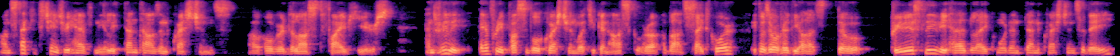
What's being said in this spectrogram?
on Stack Exchange, we have nearly 10,000 questions uh, over the last five years. And really, every possible question what you can ask or about Sitecore, it was already asked. So previously we had like more than 10 questions a day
